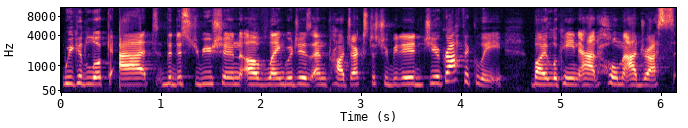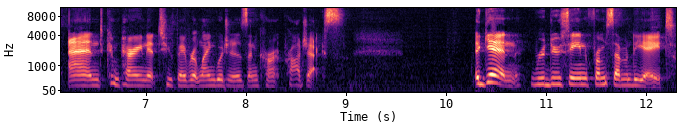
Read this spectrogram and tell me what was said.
We could look at the distribution of languages and projects distributed geographically by looking at home address and comparing it to favorite languages and current projects. Again, reducing from 78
